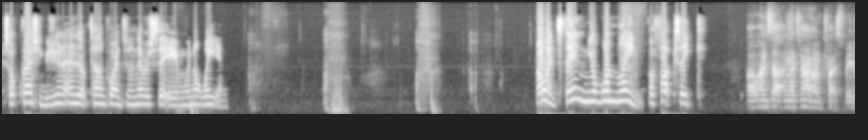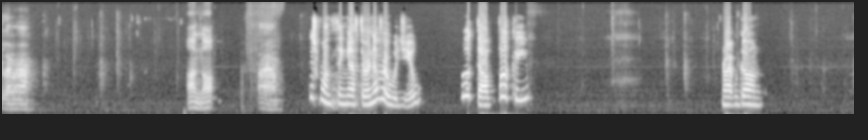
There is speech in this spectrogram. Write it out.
Stop crashing, because you're gonna end up teleporting to the Never City and we're not waiting. Owen, stay in your one lane, for fuck's sake. Oh, one sec. I'm gonna turn on track speed limiter. I'm not. I am. There's one thing after another, would you? What the fuck are you? Right, we're gone.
